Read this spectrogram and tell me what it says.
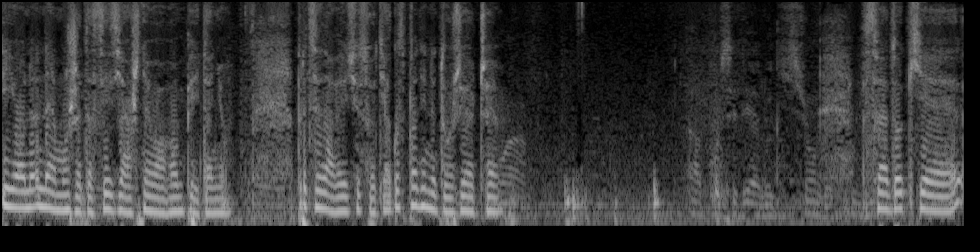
i on ne može da se izjašnjava o ovom pitanju. Predsjedavajući sudija, gospodine de sve dok je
